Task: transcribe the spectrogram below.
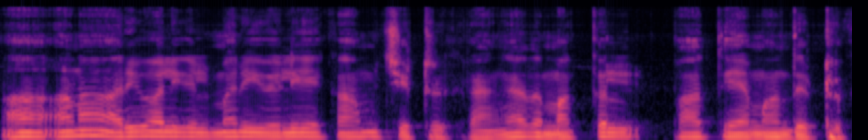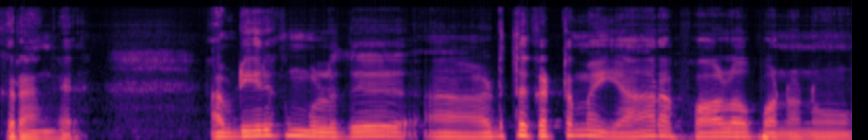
ஆனால் அறிவாளிகள் மாதிரி வெளியே காமிச்சிட்ருக்குறாங்க அதை மக்கள் பார்த்து ஏமாந்துட்டுருக்குறாங்க அப்படி இருக்கும் பொழுது அடுத்த கட்டமாக யாரை ஃபாலோ பண்ணணும்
